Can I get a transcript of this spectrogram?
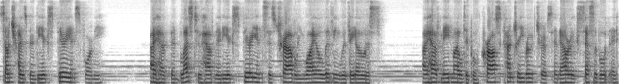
Such has been the experience for me. I have been blessed to have many experiences traveling while living with ALS. I have made multiple cross country road trips in our accessible and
